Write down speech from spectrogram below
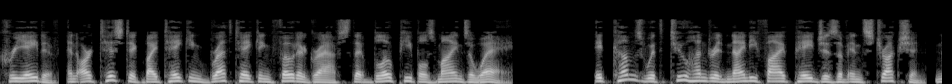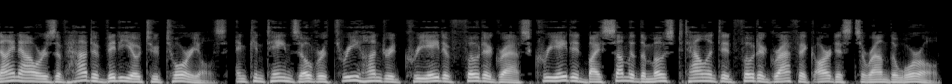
creative, and artistic by taking breathtaking photographs that blow people's minds away. It comes with 295 pages of instruction, 9 hours of how-to-video tutorials, and contains over 300 creative photographs created by some of the most talented photographic artists around the world.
